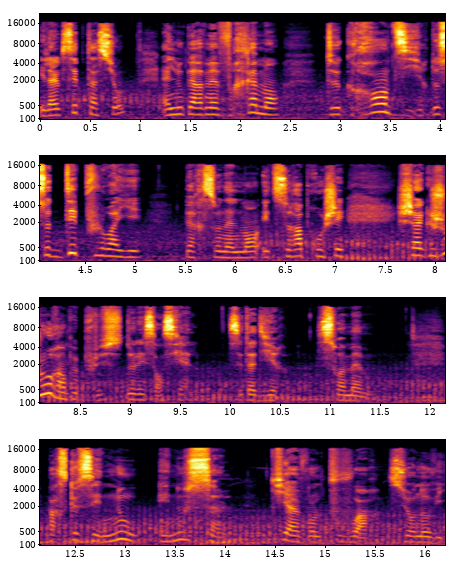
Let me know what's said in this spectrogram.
Et l'acceptation, elle nous permet vraiment de grandir, de se déployer personnellement et de se rapprocher chaque jour un peu plus de l'essentiel, c'est-à-dire soi-même. Parce que c'est nous et nous seuls qui avons le pouvoir sur nos vies.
